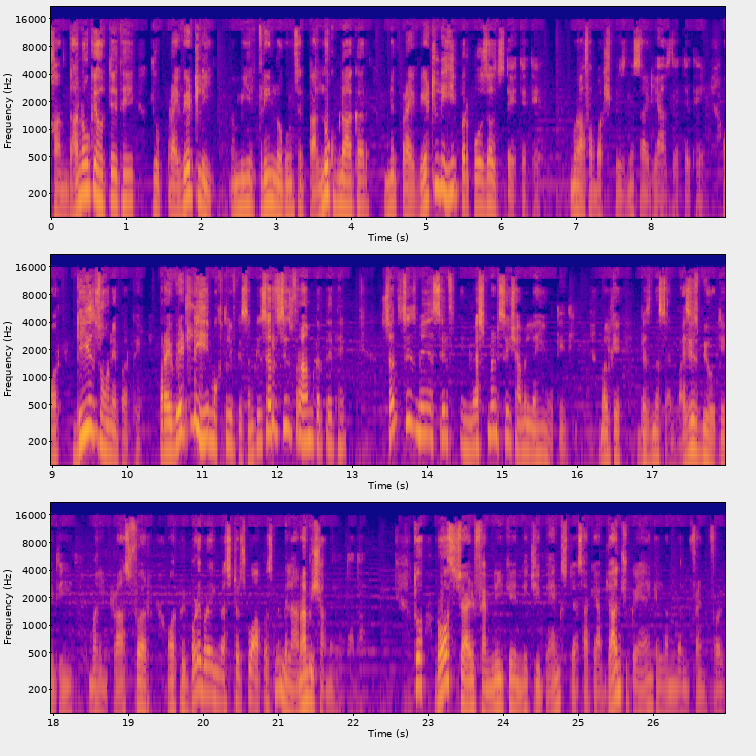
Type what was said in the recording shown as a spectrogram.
खानदानों के होते थे, जो प्राइवेटली अमीर तरीन लोगों से ताल्लुक बनाकर उन्हें प्राइवेटली ही प्रपोजल्स देते थे। मुनाफा बख्श बिज़नेस आइडियाज़ देते थे और डील्स होने पर फिर प्राइवेटली ही मुख्तलिफ़ किस्म की सर्विसेज़ फ्राहम करते थे। सर्विसेज़ में सिर्फ़ इन्वेस्टमेंट से शामिल नहीं होती थी, बल्कि बिज़नेस एडवाइजेस भी होती थी मनी ट्रांसफ़र और फिर बड़े बड़े इन्वेस्टर्स को आपस में मिलाना भी शामिल होता था। तो रॉस चाइल्ड फैमिली के निजी बैंक्स जैसा कि आप जान चुके हैं कि लंदन फ्रैंकफर्ट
